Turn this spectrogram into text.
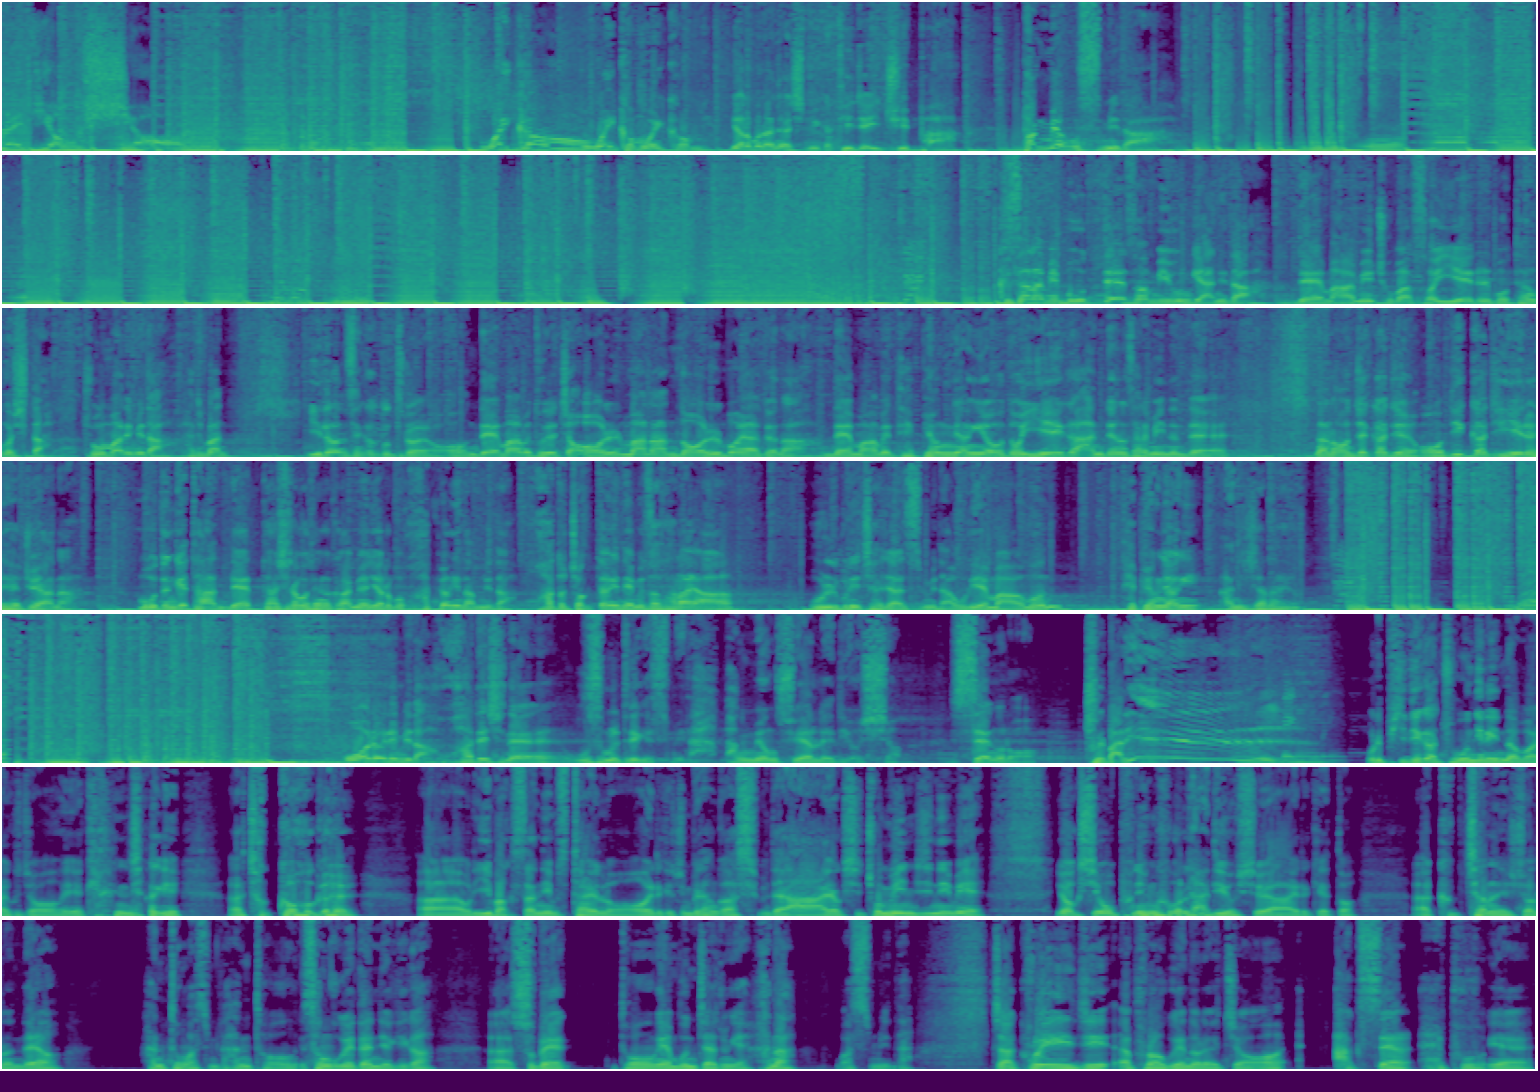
Radio Show. Welcome. 여러분 안녕하십니까? DJ Chip 박명수입니다. 그 사람이 못돼서 미운 게 아니다. 내 마음이 좁아서 이해를 못한 것이다. 좋은 말입니다. 하지만 이런 생각도 들어요. 내 마음이 도대체 얼마나 넓어야 되나? 내 마음이 태평양이어도 이해가 안 되는 사람이 있는데 나는 언제까지 어디까지 이해를 해줘야 하나? 모든 게 다 내 탓이라고 생각하면 여러분 화병이 납니다. 화도 적당히 내면서 살아야 울분이 차지 않습니다. 우리의 마음은 태평양이 아니잖아요. 월요일입니다. 화 대신에 웃음을 드리겠습니다. 박명수의 라디오쇼. 생으로 출발! 우리 PD가 좋은 일이 있나 봐요. 그죠? 예, 굉장히 아, 첫 곡을 아, 우리 이 박사님 스타일로 이렇게 준비를 한 것 같습니다. 아, 역시 조민지 님이 역시 오프닝 곡은 라디오쇼야 이렇게 또 아, 극찬을 해주셨는데요. 한 통 왔습니다. 한 통. 선곡에 대한 얘기가 아, 수백 통의 문자 중에 하나 왔습니다. 자, 크레이지 프로그의 노래였죠. 악셀 F. 예.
